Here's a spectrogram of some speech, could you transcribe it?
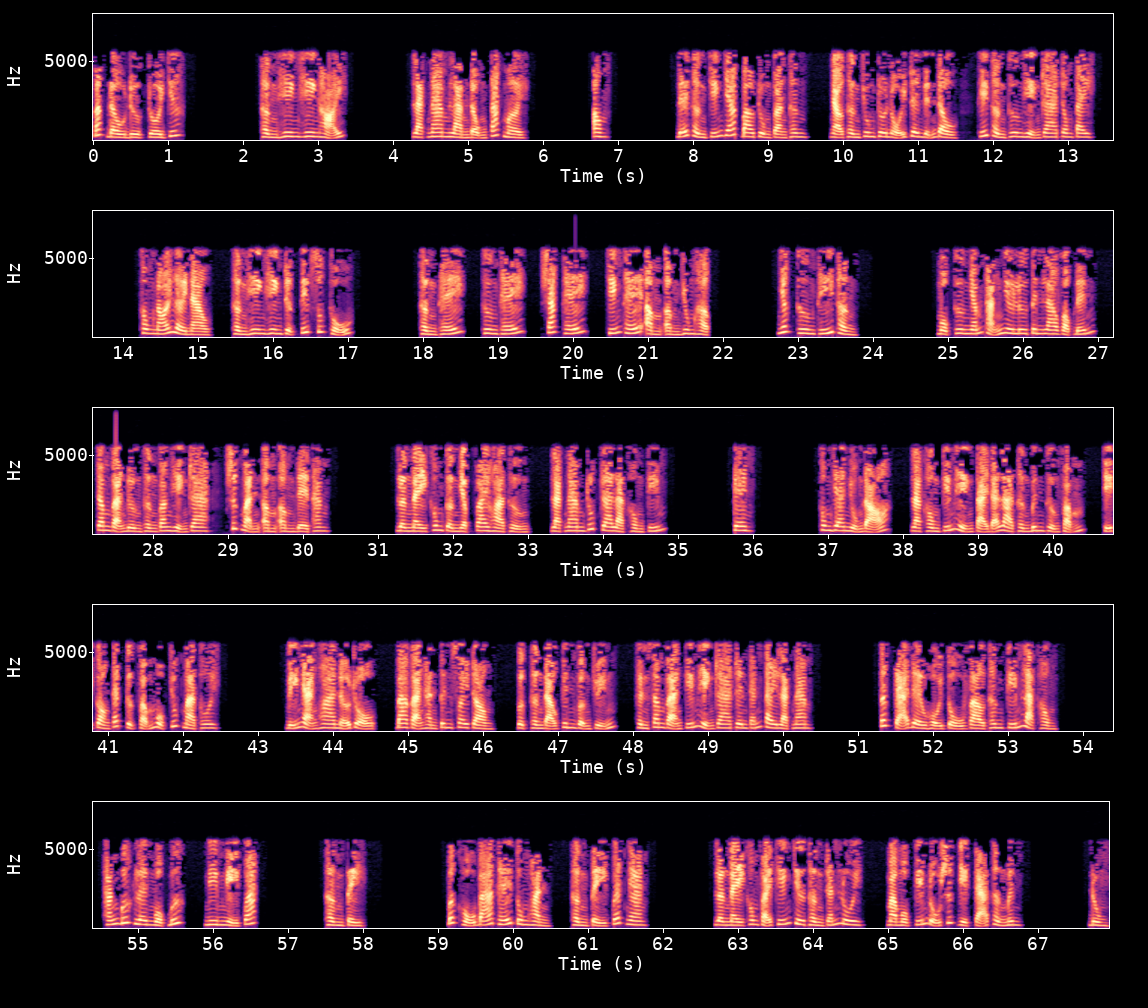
Bắt đầu được rồi chứ? Thần Hiên Hiên hỏi. Lạc Nam làm động tác mời. Ông. Đế thần chiến giáp bao trùm toàn thân, ngạo thần chung trôi nổi trên đỉnh đầu, thí thần thương hiện ra trong tay. Không nói lời nào, thần hiên hiên trực tiếp xuất thủ. Thần thế, thương thế, sát thế, chiến thế ầm ầm dung hợp. Nhất thương thí thần. Một thương nhắm thẳng như lưu tinh lao vọt đến, trăm vạn đường thần văn hiện ra, sức mạnh ầm ầm đề thăng. Lần này không cần nhập vai hòa thượng, Lạc Nam rút ra Lạc Hồng Kiếm. Ken. Không gian nhuộm đỏ, Lạc Hồng Kiếm hiện tại đã là thần binh thượng phẩm, chỉ còn cách cực phẩm một chút mà thôi. Bỉ ngạn hoa nở rộ, ba vạn hành tinh xoay tròn, vực thần đạo kinh vận chuyển, hình xăm vạn kiếm hiện ra trên cánh tay Lạc Nam. Tất cả đều hội tụ vào thân kiếm Lạc Hồng. Hắn bước lên một bước, nghiêm nghị quát. Thần tỳ. Bất hủ bá thế tung hoành, thần tỵ quét ngang. Lần này không phải khiến chư thần tránh lui, mà một kiếm đủ sức diệt cả thần minh. Đùng.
